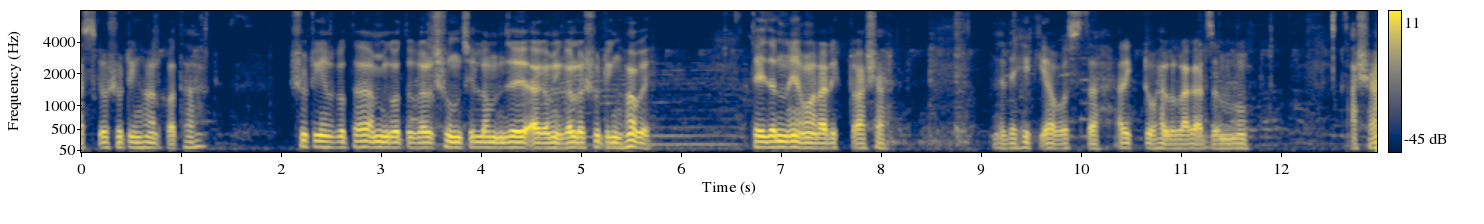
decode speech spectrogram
আজকেও শুটিং হওয়ার কথা। শুটিংয়ের কথা আমি গতকাল শুনছিলাম যে আগামীকালও শুটিং হবে। তো এই জন্যই আমার আরেকটু আশা যে দেখি কি অবস্থা, আরেকটু ভালো লাগার জন্য আশা।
